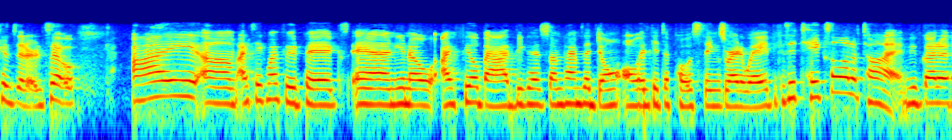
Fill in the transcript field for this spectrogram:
considered. So I um, I take my food pics, and you know I feel bad because sometimes I don't always get to post things right away because it takes a lot of time. You've got to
